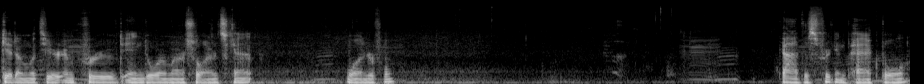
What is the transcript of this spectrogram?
Get him with your improved indoor martial arts cat. Wonderful. God, this freaking pack bull.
